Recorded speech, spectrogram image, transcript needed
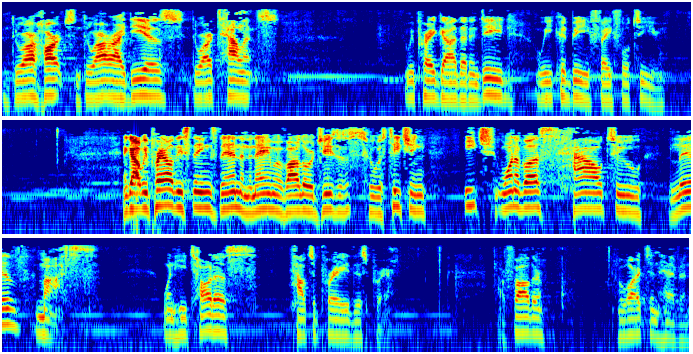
and through our hearts and through our ideas, through our talents. We pray, God, that indeed we could be faithful to you. And God, we pray all these things then in the name of our Lord Jesus, who was teaching each one of us how to live Mas when he taught us how to pray this prayer. Our Father, who art in heaven,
